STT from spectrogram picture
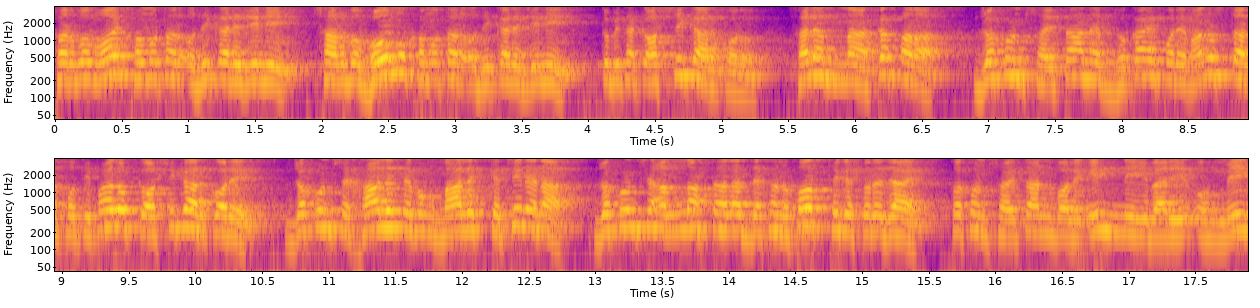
সর্বময় ক্ষমতার অধিকারী যিনি, সার্বভৌম ক্ষমতার অধিকারী যিনি, তুমি তাকে অস্বীকার করো। ফালাম্মা কাফারা, যখন শয়তানের ধোকায় পড়ে মানুষ তার প্রতিপালককে অস্বীকার করে, যখন সে খালেক এবং মালিককে চিনে না, যখন সে আল্লাহ তাআলার দেখানো পথ থেকে সরে যায়, তখন শয়তান বলে, ইন্নি বাড়ি ও মিং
